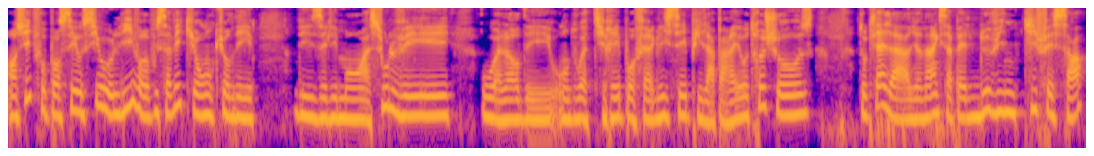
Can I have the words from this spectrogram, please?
Ensuite, il faut penser aussi aux livres, vous savez, qui ont, qui ont des, des éléments à soulever, ou alors des, on doit tirer pour faire glisser, puis il apparaît autre chose. Donc là, il y en a un qui s'appelle Devine qui fait ça,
